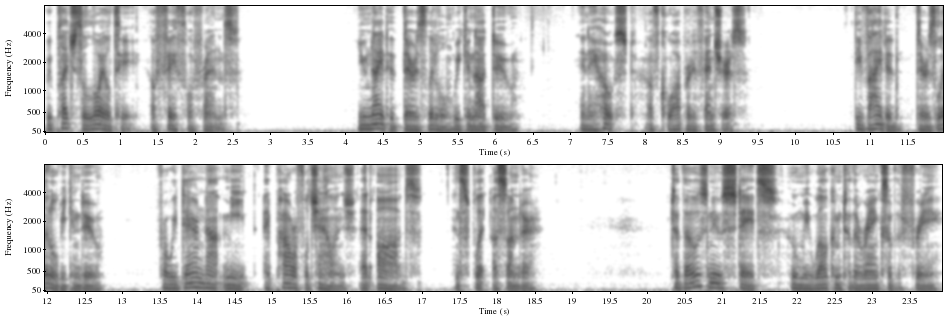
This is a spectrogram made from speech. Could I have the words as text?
we pledge the loyalty of faithful friends. United, there is little we cannot do in a host of cooperative ventures. Divided, there is little we can do for we dare not meet a powerful challenge at odds and split asunder. To those new states whom we welcome to the ranks of the free,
